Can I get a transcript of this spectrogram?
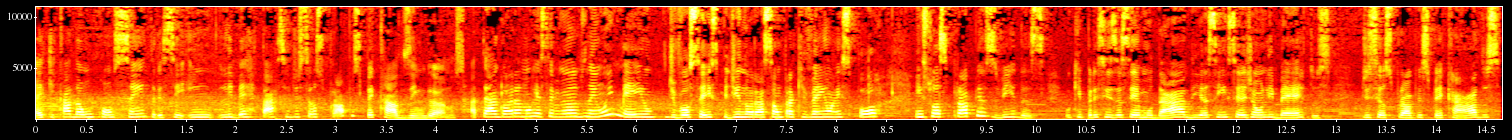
é que cada um concentre-se em libertar-se de seus próprios pecados e enganos. Até agora não recebemos nenhum e-mail de vocês pedindo oração para que venham a expor em suas próprias vidas o que precisa ser mudado e assim sejam libertos de seus próprios pecados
